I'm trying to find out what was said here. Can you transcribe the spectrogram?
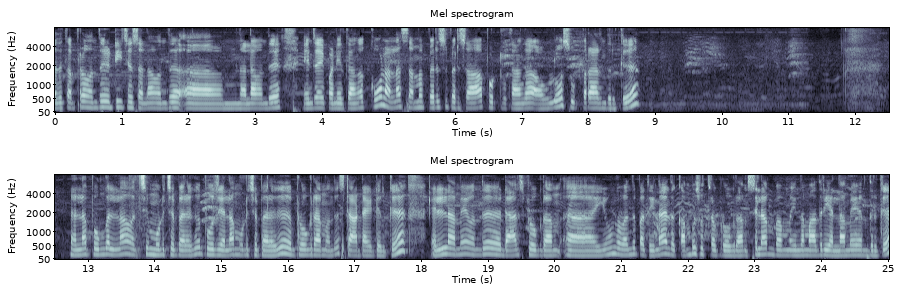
அதுக்கப்புறம் வந்து டீச்சர்ஸ் எல்லாம் வந்து நல்லா வந்து என்ஜாய் பண்ணியிருக்காங்க. கோலம்லாம் செம்ம பெருசு பெருசாக போட்டிருக்காங்க. அவ்வளோ சூப்பராக இருந்திருக்கு. நல்லா பொங்கல்லாம் வச்சு முடித்த பிறகு பூஜையெல்லாம் முடித்த பிறகு ப்ரோக்ராம் வந்து ஸ்டார்ட் ஆகிட்டு இருக்குது எல்லாமே வந்து டான்ஸ் ப்ரோக்ராம் இவங்க வந்து பார்த்திங்கன்னா இந்த கம்பு சுற்றுற ப்ரோக்ராம் சிலம்பம் இந்த மாதிரி எல்லாமே இருந்திருக்கு.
